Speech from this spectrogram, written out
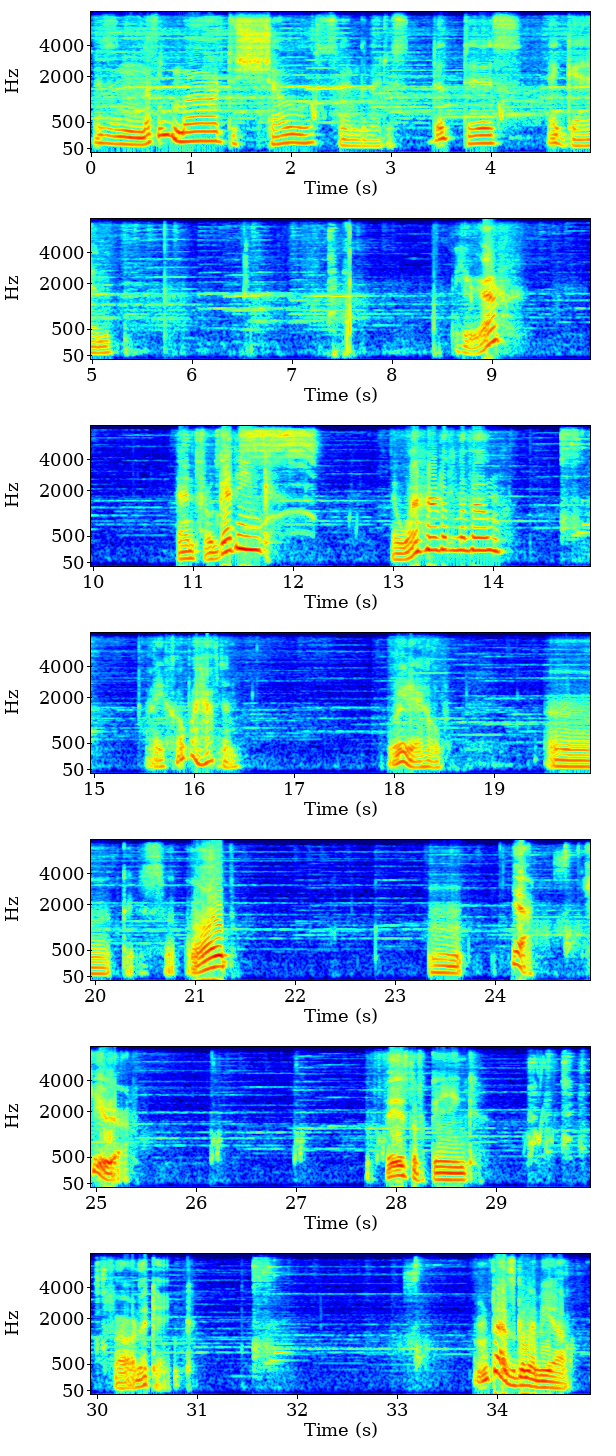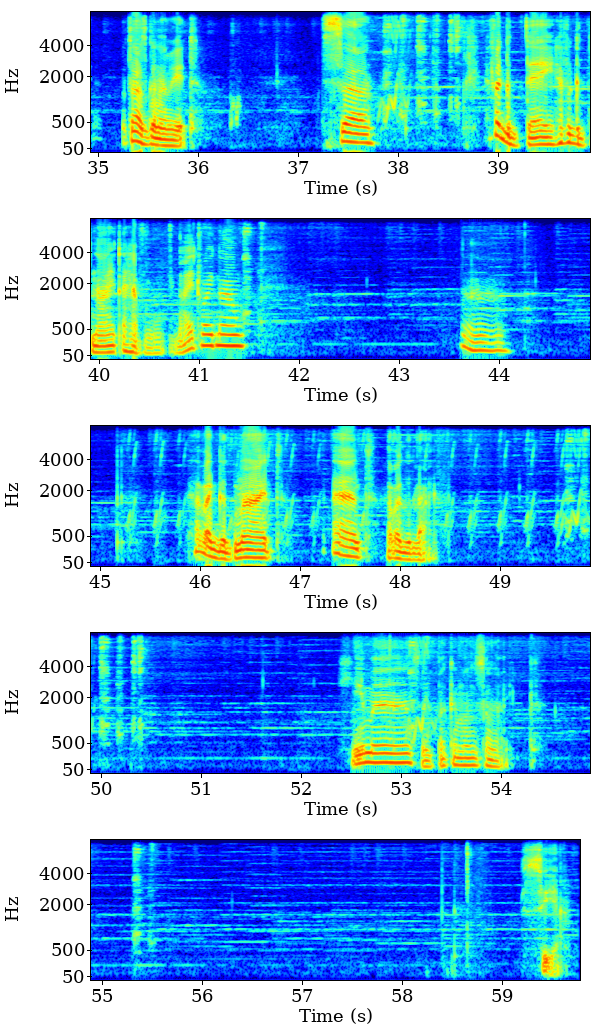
There's nothing more to show, so I'm gonna just do this again. Here. And for getting the 100 level, I hope I have them. Really, I hope. Uh, okay, so up. Mm, yeah, here we are. The Fist of King for the King. And that's gonna be a. That's gonna be it. So, have a good day, have a good night. I have a night right now. Uh, have a good night and have a good life. Humans and Pokemons alike. See ya.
